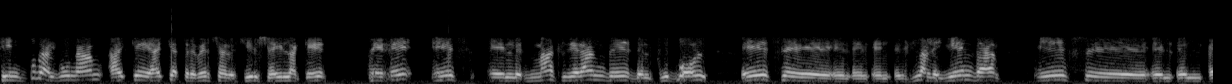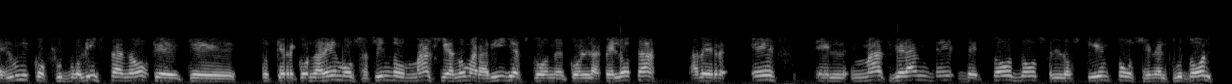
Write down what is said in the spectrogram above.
Sin duda alguna hay que hay que atreverse a decir Sheila que Pelé es el más grande del fútbol es eh, el, la leyenda es eh, el, único futbolista no que, que pues que recordaremos haciendo magia no maravillas con, con la pelota. A ver es el más grande de todos los tiempos en el fútbol.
